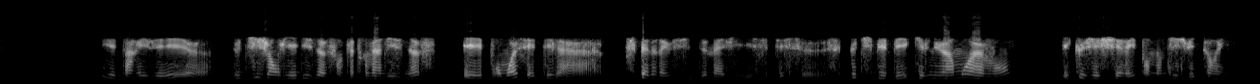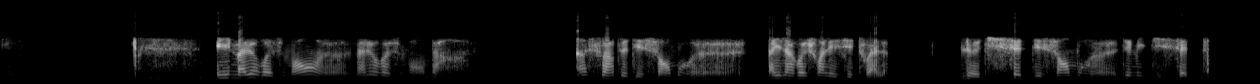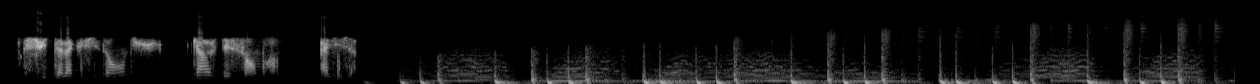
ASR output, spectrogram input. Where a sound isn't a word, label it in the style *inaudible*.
Il est arrivé euh, le 10 janvier 1999 et pour moi, ça a été la plus belle réussite de ma vie. C'était ce, petit bébé qui est venu un mois avant et que j'ai chéri pendant 18 ans et demi. Et malheureusement, euh, malheureusement, ben, un soir de décembre, euh, il a rejoint les étoiles. Le 17 décembre euh, 2017, suite à l'accident du 15 décembre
